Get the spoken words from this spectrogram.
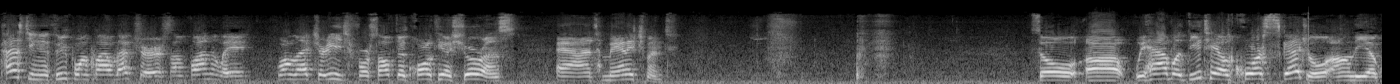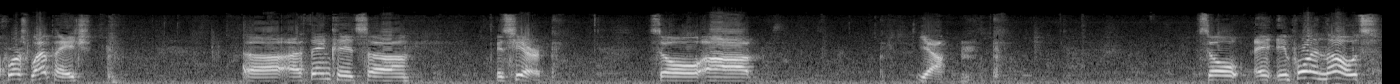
Testing is 3.5 lectures, and finally one lecture each for software quality assurance and management. So uh, we have a detailed course schedule on the uh, course webpage. Uh, I think it's uh, it's here. So uh, yeah. So important notes.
